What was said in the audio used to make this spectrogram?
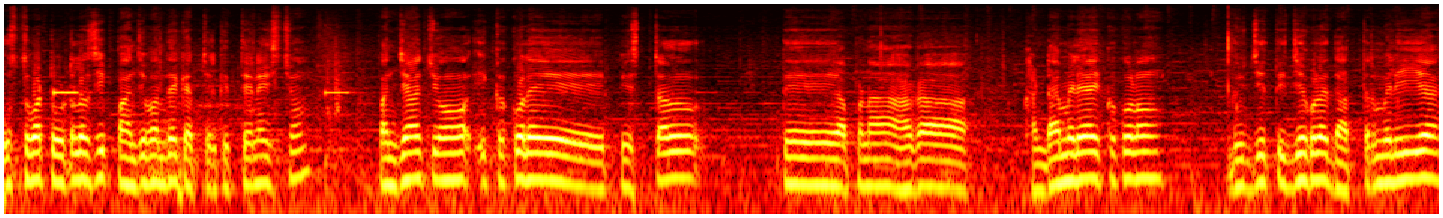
ਉਸ ਤੋਂ ਬਾਅਦ ਟੋਟਲ ਅਸੀਂ ਪੰਜ ਬੰਦੇ ਕੈਪਚਰ ਕੀਤੇ ਨੇ ਇਸ ਚੋਂ। ਪੰਜਾਂ ਚੋਂ ਇੱਕ ਕੋਲੇ ਪਿਸਟਲ ਤੇ ਆਪਣਾ ਹੈਗਾ ਖੰਡਾ ਮਿਲਿਆ ਇੱਕ ਕੋਲੋਂ। ਦੂਜੇ, ਤੀਜੇ ਕੋਲੇ ਦਾਤਰ ਮਿਲੀ ਆ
